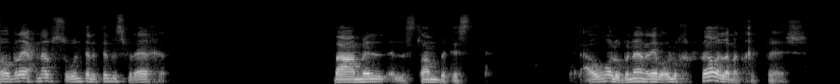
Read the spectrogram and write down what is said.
هو بريح نفسه وأنت اللي بتلبس في الآخر. بعمل ال slump test. الأول وبناء عليه بقول له خفاه ولا ما تخفاش؟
